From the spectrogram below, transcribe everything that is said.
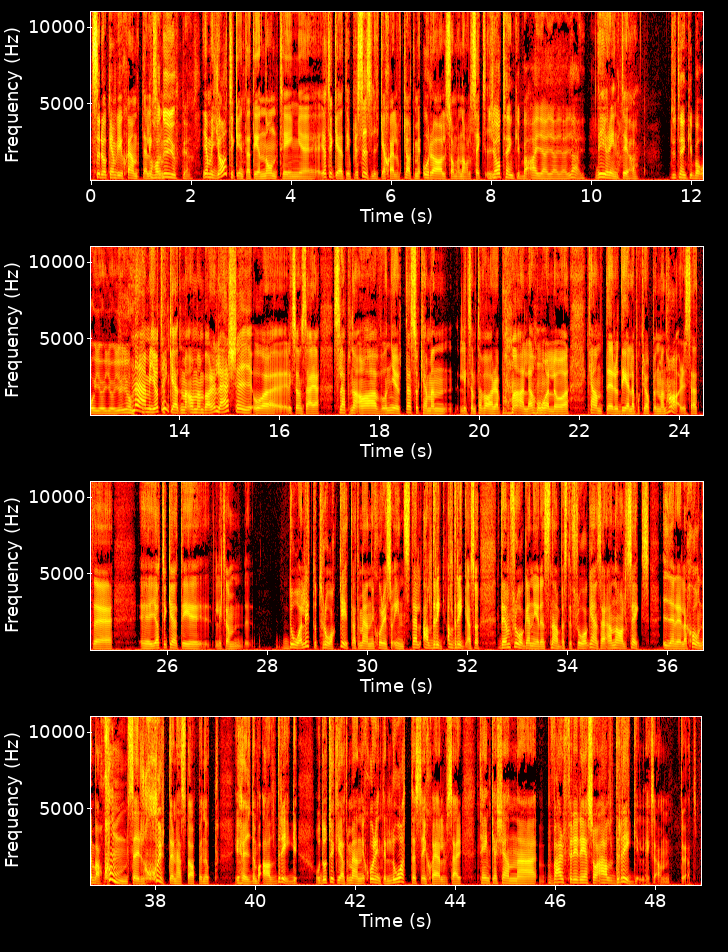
Så då kan vi ju skämta liksom. Har du gjort det? Ja men jag tycker inte att det är någonting, eh, jag tycker att det är precis lika självklart med oral som analsex i. Jag tänker bara aj, aj, aj, aj, aj. Det gör inte jag. Du tänker bara oj, oj, oj, oj. Nej men jag tänker att man, om man bara lär sig att liksom så här, slappna av och njuta så kan man liksom ta vara på alla hål och kanter och delar på kroppen man har. Så att eh, eh, jag tycker att det är liksom dåligt och tråkigt att människor är så inställda, aldrig, aldrig. Alltså den frågan är den snabbaste frågan. Så här, analsex i en relation, den bara hum, säger och skjuter den här stapeln upp i höjden på aldrig. Och då tycker jag att människor inte låter sig själv så här, tänka, känna, varför är det så aldrig liksom, du vet.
